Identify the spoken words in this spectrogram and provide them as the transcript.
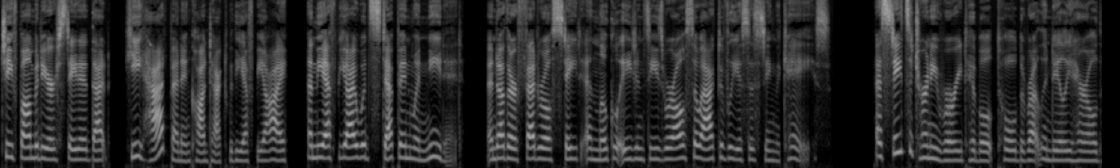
Chief Bombardier stated that he had been in contact with the FBI and the FBI would step in when needed, and other federal, state, and local agencies were also actively assisting the case. As state's attorney Rory Thibault told the Rutland Daily Herald,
